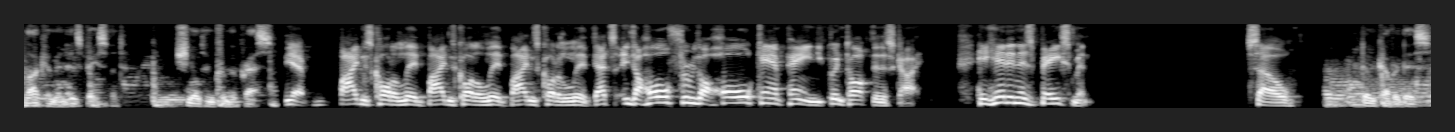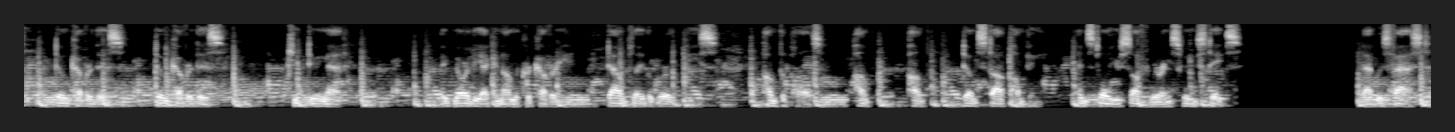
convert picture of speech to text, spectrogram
Lock him in his basement. Shield him from the press. Yeah, Biden's called a lid. Biden's called a lid. Biden's called a lid. That's the whole through the whole campaign. You couldn't talk to this guy. He hid in his basement. So Don't cover this. Don't cover this. Don't cover this. Keep doing that. Ignore the economic recovery. Downplay the world peace. Pump the pulse. Pump, pump. Don't stop pumping. Install your software in swing states. That was fast.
